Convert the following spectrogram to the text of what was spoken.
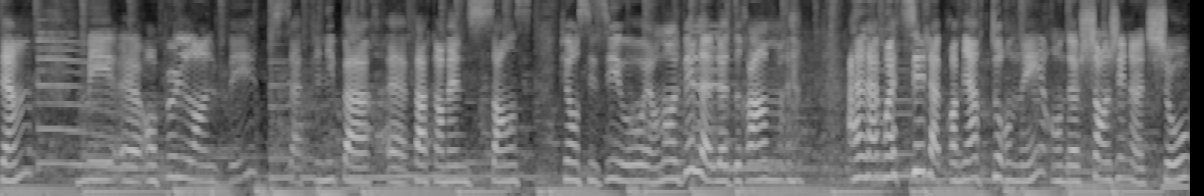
thèmes, mais euh, on peut l'enlever, puis ça finit par euh, faire quand même du sens. Puis on s'est dit, oh, et on a enlevé le, le drame à la moitié de la première tournée. On a changé notre show,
